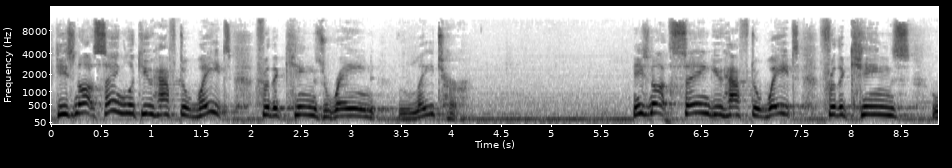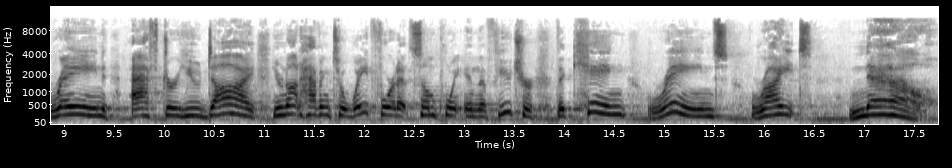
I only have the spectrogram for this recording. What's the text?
he's not saying, look, you have to wait for the king's reign later. He's not saying you have to wait for the king's reign after you die. You're not having to wait for it at some point in the future. The king reigns right now.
